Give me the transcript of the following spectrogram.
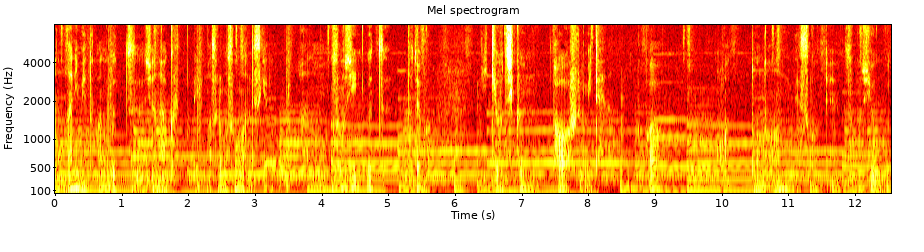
あのアニメとかのグッズじゃなくてまあそれもそうなんですけどあの掃除グッズ例えばイケオチくんパワフルみたいな。とかあと何ですかね。掃除用具。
